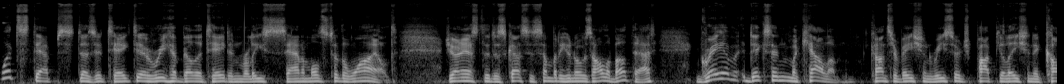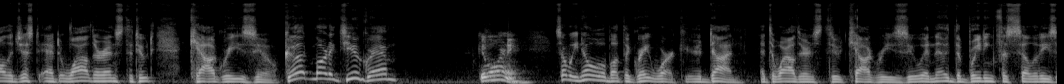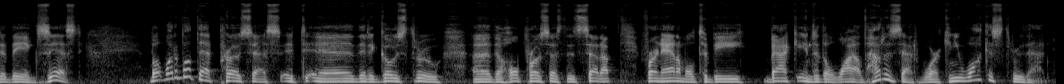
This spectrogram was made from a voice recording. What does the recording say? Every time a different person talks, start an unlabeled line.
What steps does it take to rehabilitate and release animals to the wild? Joining us to discuss is somebody who knows all about that. Graham Dixon MacCallum, conservation research population ecologist at Wilder Institute, Calgary Zoo. Good morning to you, Graham.
Good morning.
So we know about the great work done at the Wilder Institute, Calgary Zoo, and the breeding facilities that they exist. But what about that process it, uh, that it goes through, uh, the whole process that's set up for an animal to be back into the wild? How does that work? Can you walk us through that?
